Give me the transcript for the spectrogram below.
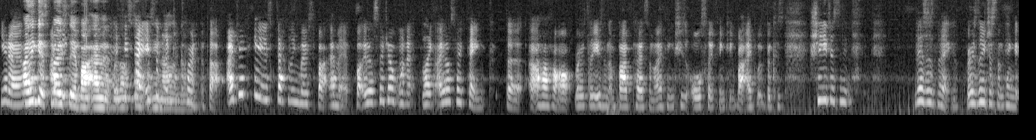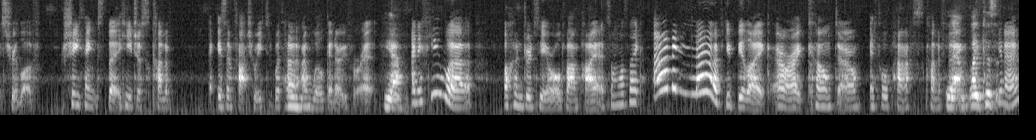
you know. I think it's mostly about Emmett, but I that's think there is an undercurrent of that. I do think it is definitely most about Emmett, but I also don't want to like. I also think that at her heart, Rosalie isn't a bad person. I think she's also thinking about Edward because she doesn't. This is the thing. Rosalie doesn't think it's true love. She thinks that he just kind of is infatuated with her Mhm. and will get over it. Yeah. And if you were a hundred year old vampire and someone was like, "I'm in love," you'd be like, "All right, calm down. It'll pass," kind of thing. Yeah. Like, because You know.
